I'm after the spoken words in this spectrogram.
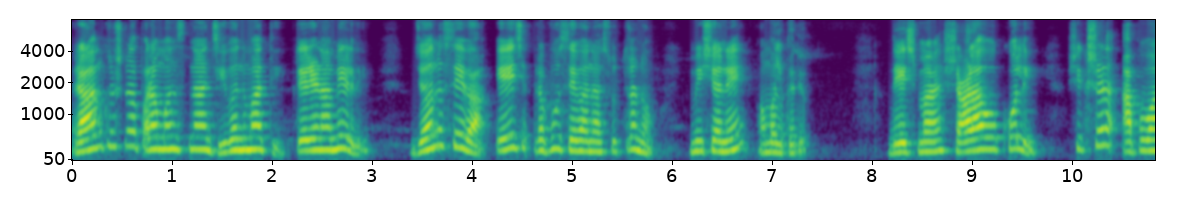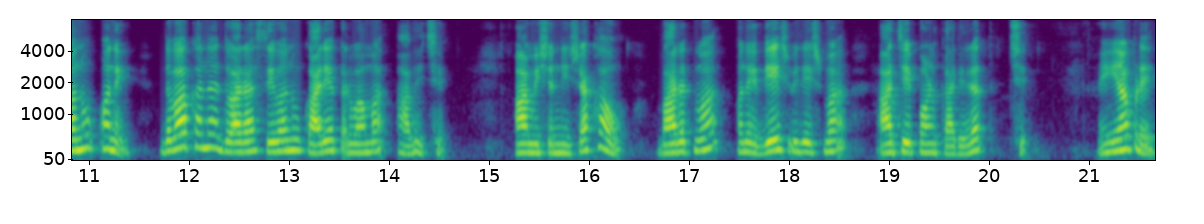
રામકૃષ્ણ પરમહંસના જીવનમાંથી પ્રેરણા મેળવી જનસેવા એ જ પ્રભુ સેવાના સૂત્રનો મિશને અમલ કર્યો. દેશમાં શાળાઓ ખોલી શિક્ષણ આપવાનું અને દવાખાના દ્વારા સેવાનું કાર્ય કરવામાં આવે છે. આ મિશનની શાખાઓ ભારતમાં અને દેશ વિદેશમાં આજે પણ કાર્યરત છે. અહીં આપણે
